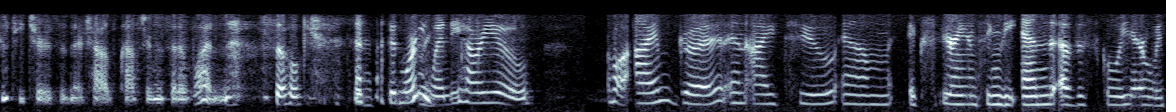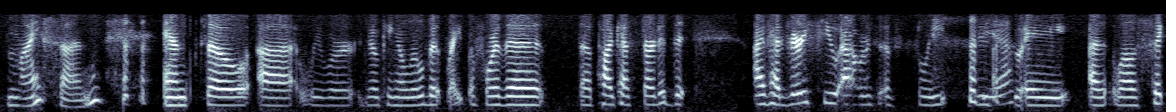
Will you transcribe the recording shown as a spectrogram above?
two teachers in their child's classroom instead of one. So, good morning, Wendy. How are you? Well, I'm good, and I too am experiencing the end of the school year with my son. and so uh, we were joking a little bit right before the the podcast started that I've had very few hours of sleep due yeah. to a, a well a sick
